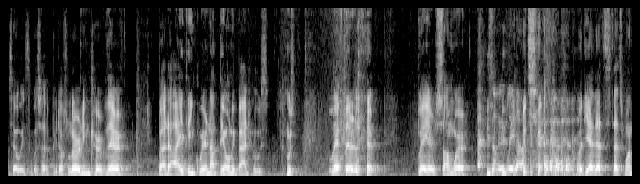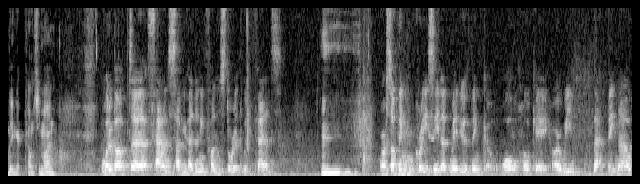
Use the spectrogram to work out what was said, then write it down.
so it was a bit of learning curve there. But I think we're not the only band who's who's left their players somewhere Absolutely not. but yeah, that's that's one thing that comes to mind. What about uh, fans? Have you had any fun stories with fans? Mm. Or something crazy that made you think, "Whoa, okay, are we that big now?"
